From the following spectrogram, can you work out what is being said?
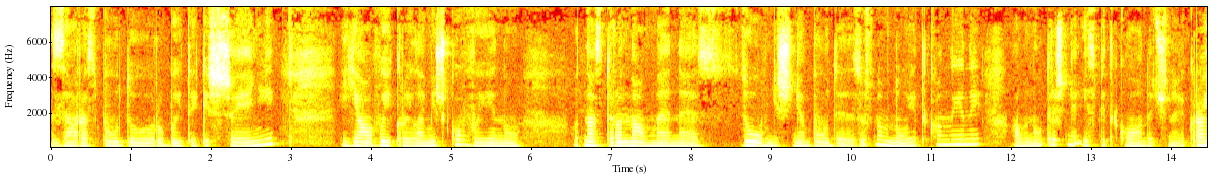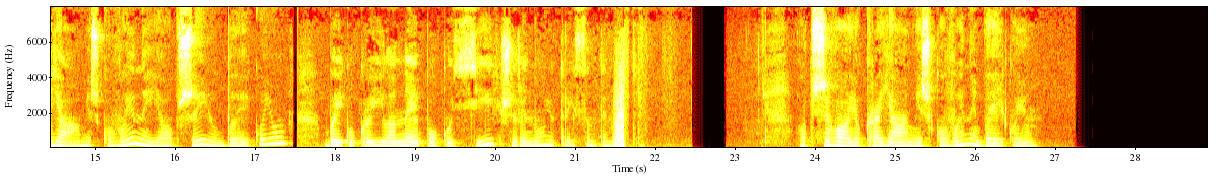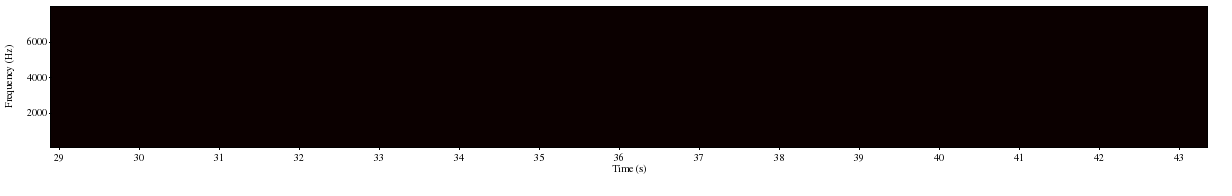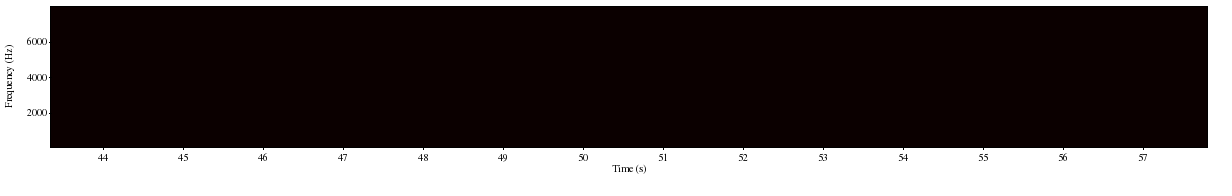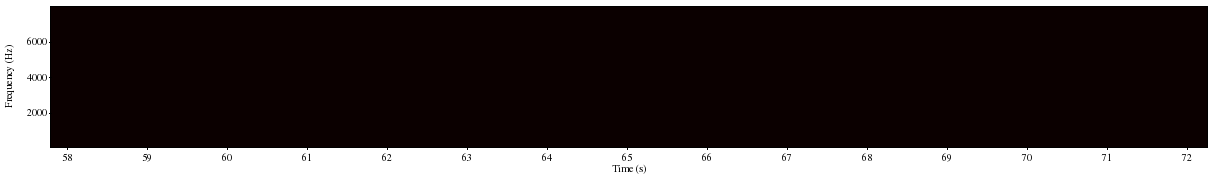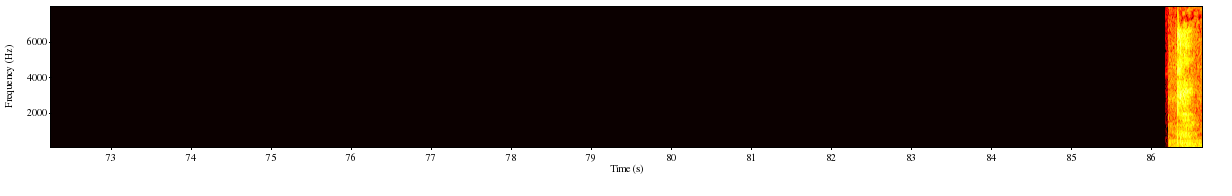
Зараз буду робити кишені. Я викроїла мішковину. Одна сторона в мене зовнішня буде з основної тканини, а внутрішня із підкладочної. Края мішковини я обшию бейкою. Бейку кроїла не по косі, шириною 3 см. Обшиваю края мішковини бейкою.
